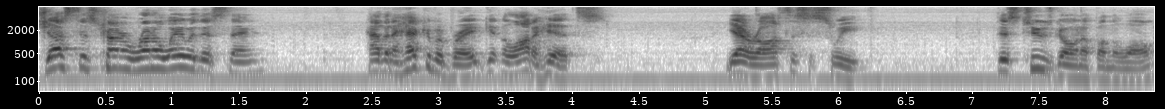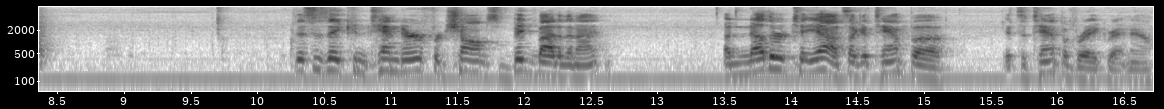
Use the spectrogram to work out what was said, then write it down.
Justice trying to run away with this thing. Having a heck of a break, getting a lot of hits. Yeah, Ross, this is sweet. This two's going up on the wall. This is a contender for Chomp's big bite of the night. Another, t- yeah, it's like a Tampa, it's a Tampa break right now.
